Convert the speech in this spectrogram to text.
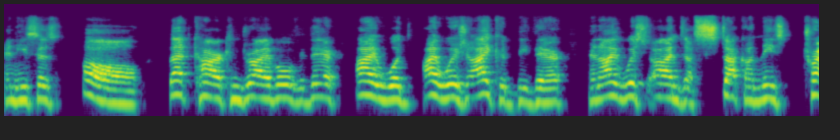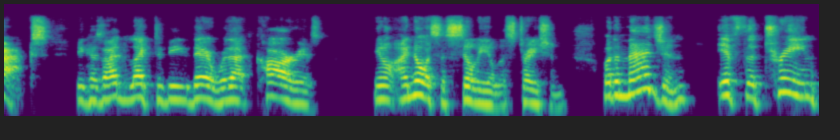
and he says, Oh, that car can drive over there. I would, I wish I could be there. And I wish I'm just stuck on these tracks because I'd like to be there where that car is. You know, I know it's a silly illustration, but imagine if the train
